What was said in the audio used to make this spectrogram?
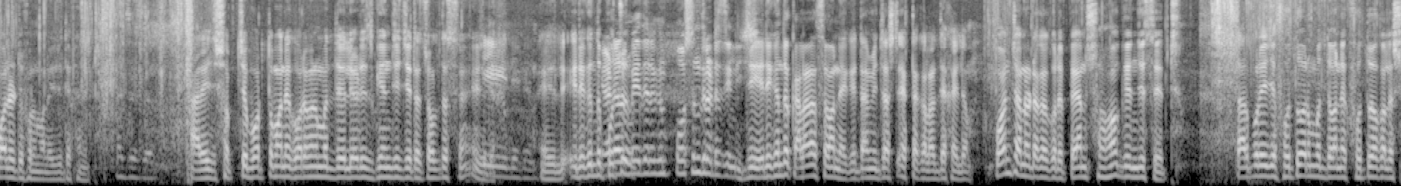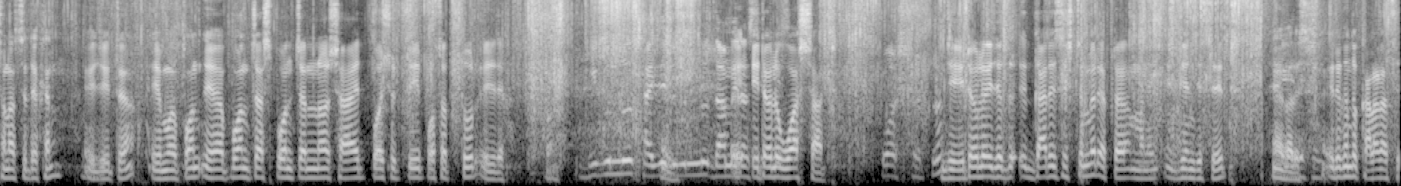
কোয়ালিটি ফুল মানে এই যে দেখেন এটা। আচ্ছা আচ্ছা আর এই যে সবচেয়ে বর্তমানে গরমের মধ্যে লেডিস গেঞ্জি যেটা চলতেছে এই যে এটা কিন্তু প্রচুর পছন্দের একটা জিনিস। জি এটা কিন্তু কালার আছে অনেক এটা আমি জাস্ট একটা কালার দেখাইলাম। পঞ্চান্ন টাকা করে প্যান্ট সহ গেঞ্জি সেট তারপরে এই যে ফতুয়ার মধ্যে অনেক ফতুয়া কালেকশন আছে দেখেন। এই যে এটা পঞ্চাশ পঞ্চান্ন ষাট পঁয়ষট্টি পঁচাত্তর এই যে দেখেন। বিভিন্ন সাইজের বিভিন্ন দামের এটা হলো ওয়াশ শার্ট জি এটা হলো এই যে গাড়ি সিস্টেমের একটা মানে গেঞ্জি সেট হ্যাঁ গাড়ি এটা কিন্তু কালার আছে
